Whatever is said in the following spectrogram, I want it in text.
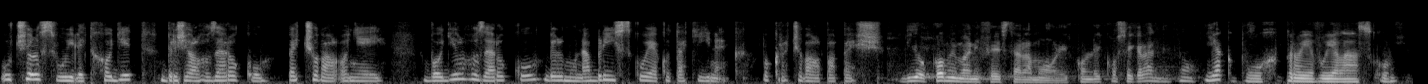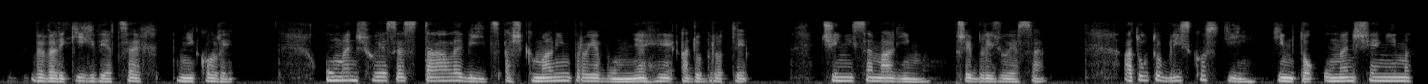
Učil svůj lid chodit, držel ho za ruku, pečoval o něj, vodil ho za ruku, byl mu na blízku jako tatínek, pokračoval papež. No. Jak Bůh projevuje lásku? Ve velikých věcech nikoli. Umenšuje se stále víc až k malým projevům měhy a dobroty. Činí se malým, přibližuje se. A touto blízkostí, tímto umenšením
